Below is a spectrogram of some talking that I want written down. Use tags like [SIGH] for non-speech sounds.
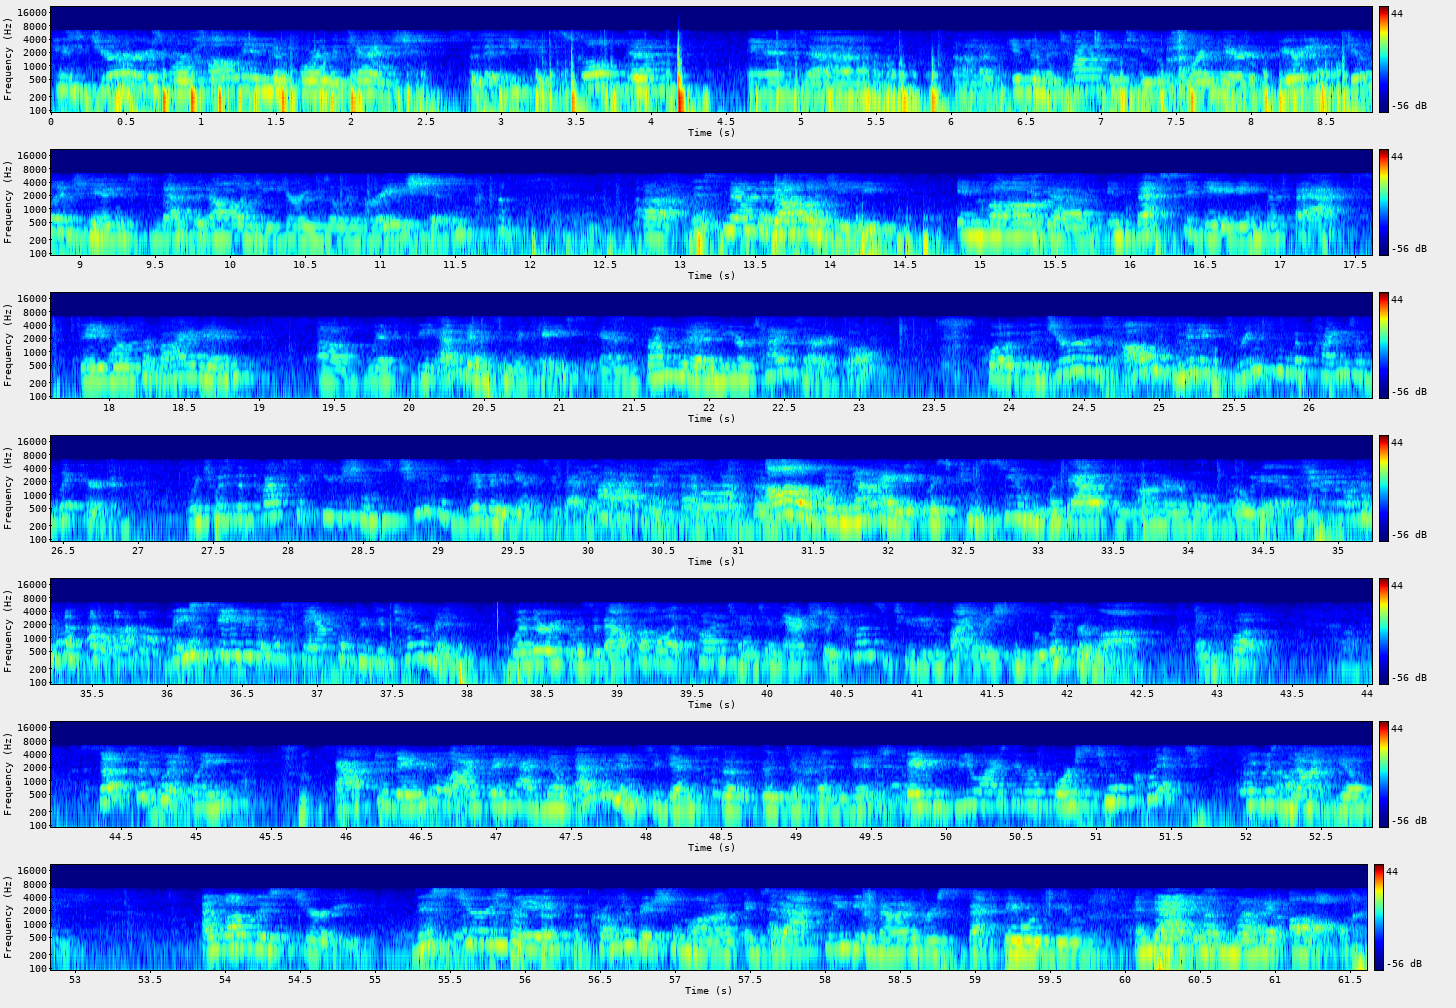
His jurors were hauled in before the judge so that he could scold them and uh, uh, give them a talking to for their very diligent methodology during deliberation. Uh, this methodology involved um, investigating the facts. They were provided um, with the evidence in the case, and from the New York Times article, quote, the jurors all admitted drinking the pint of liquor, which was the prosecution's chief exhibit against Bevan. all denied it was consumed without an honorable motive. they stated it was sampled to determine whether it was of alcoholic content and actually constituted a violation of the liquor law, end quote. Subsequently, after they realized they had no evidence against the, the defendant, they realized they were forced to acquit. He was not guilty. I love this jury. This jury gave [LAUGHS] prohibition laws exactly the amount of respect they were due, and that is none at all.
